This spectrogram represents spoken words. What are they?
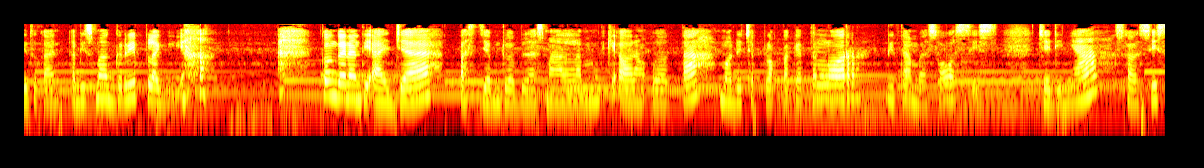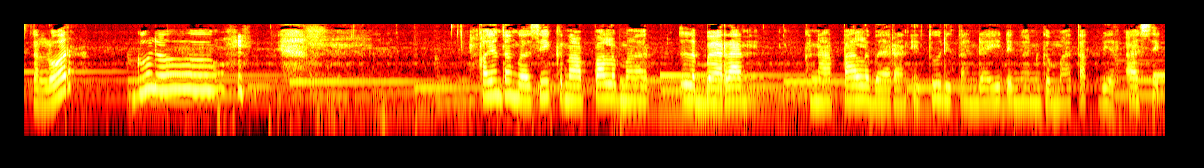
gitu kan. Abis maghrib lagi. Kok nggak nanti aja? Pas jam 12 malam kayak orang ultah mau diceplok pakai telur ditambah sosis. Jadinya sosis telur gulung. Kalian tahu gak sih kenapa lemar, lebaran? Kenapa lebaran itu ditandai dengan gema takbir asik?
